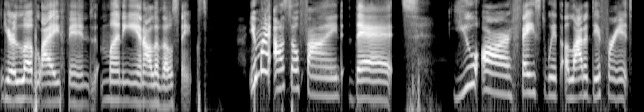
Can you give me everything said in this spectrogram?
your love life, and money, and all of those things. You might also find that you are faced with a lot of different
